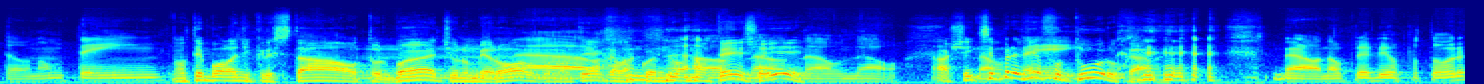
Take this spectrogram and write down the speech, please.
Então não tem. Não tem bola de cristal, turbante, hum, numerólogo, não, não, tem aquela coisa. Não, não, tem isso não, aí? Não, não. Achei que você previa o futuro, cara. não, não previa o futuro.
